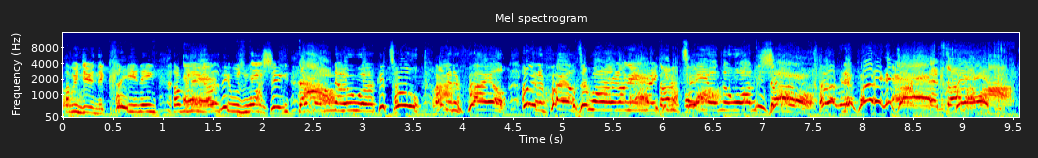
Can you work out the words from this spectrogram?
I've been doing the cleaning. I've been doing Eh, other people's washing. I've done no work at all. I'm going to fail. I'm going to fail tomorrow, and I'm going to Eh, make a tea on the one show. I'm having a panic attack.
